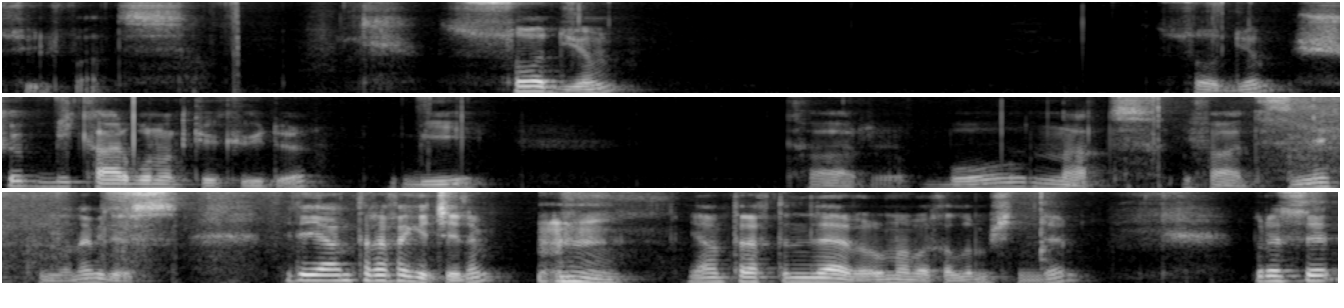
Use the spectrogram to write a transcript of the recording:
Sülfat. Sodyum. Sodyum. Şu bir karbonat köküydü. Bir karbonat ifadesini kullanabiliriz. Bir de yan tarafa geçelim. yan tarafta neler var ona bakalım şimdi. Burası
